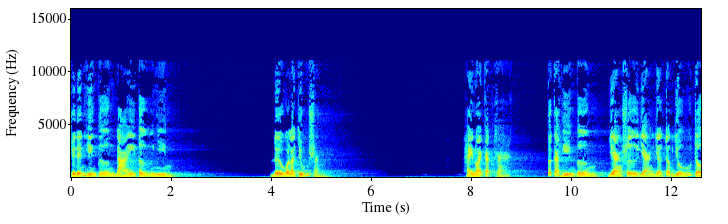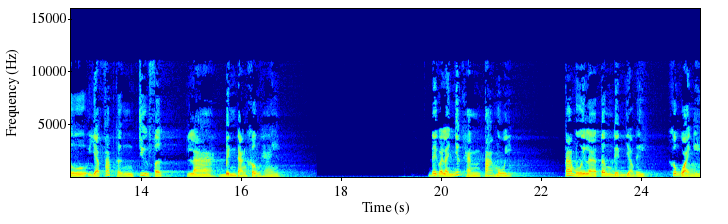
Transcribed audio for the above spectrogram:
cho đến hiện tượng đại tự nhiên. Đều gọi là chúng sanh. Hay nói cách khác, Tất cả hiện tượng Dạng sự dạng vật trong vũ trụ Và Pháp thân chư Phật Là bình đẳng không hai. Đây gọi là nhất hành ta muội. Ta muội là tâm định vào đây, Không hoài nghi.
